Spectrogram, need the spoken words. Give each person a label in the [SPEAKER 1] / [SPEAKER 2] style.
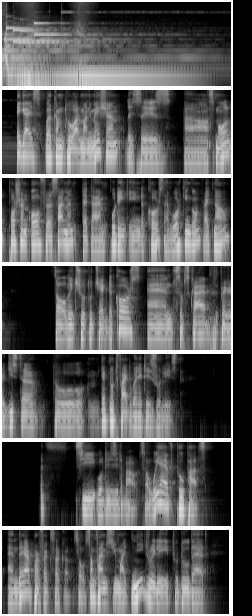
[SPEAKER 1] Hey guys, welcome to Armanimation. This is a small portion of the assignment that I'm putting in the course I'm working on right now. So make sure to check the course and subscribe, pre-register to get notified when it is released. Let's see what is it about. So we have two paths and they are perfect circle. So sometimes you might need really to do that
